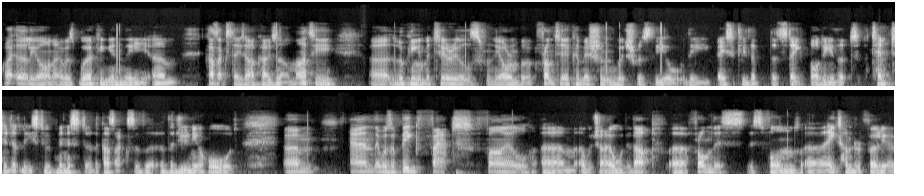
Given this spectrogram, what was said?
quite early on. I was working in the um, Kazakh State Archives in Almaty, uh, looking at materials from the Orenburg Frontier Commission, which was the the basically the, the state body that attempted at least to administer the Kazakhs of the of the junior horde. Um, and there was a big fat file um, uh, which I ordered up uh, from this this fond, uh, 800 folio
